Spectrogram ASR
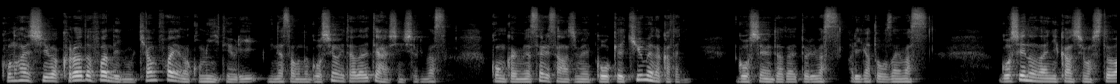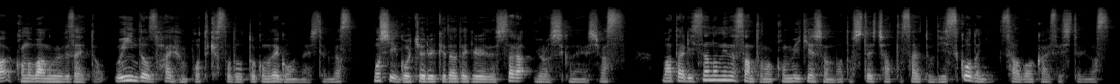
この配信はクラウドファンディングキャンプファイアのコミュニティより皆様のご支援をいただいて配信しております。今回も安成さんはじめ合計9名の方にご支援をいただいております。ありがとうございます。ご支援の内容に関しましては、この番組ウェブサイト、windows-podcast.com でご案内しております。もしご協力いただけるようでしたらよろしくお願いします。また、リスナーの皆さんとのコミュニケーションの場としてチャットサイト Discord にサーバーを開設しております。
